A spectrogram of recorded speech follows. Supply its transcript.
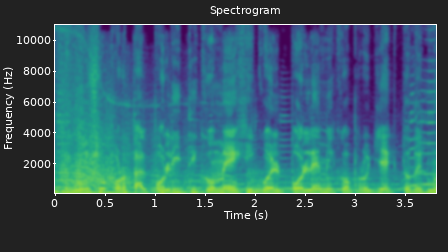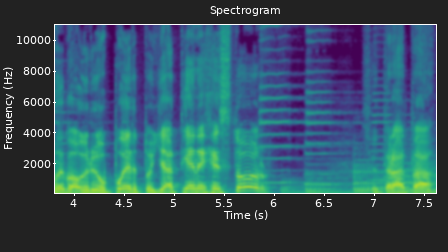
Según su portal político México, el polémico proyecto del nuevo aeropuerto ya tiene gestor. Se trata,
